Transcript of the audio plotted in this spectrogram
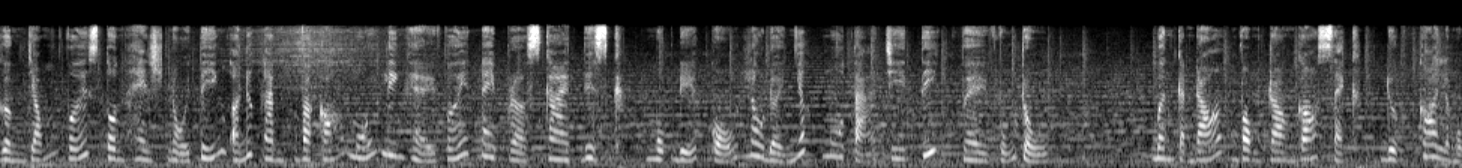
gần giống với Stonehenge nổi tiếng ở nước Anh và có mối liên hệ với Neighbor Sky Disk, một đĩa cổ lâu đời nhất mô tả chi tiết về vũ trụ Bên cạnh đó, vòng tròn Gorsek được coi là một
